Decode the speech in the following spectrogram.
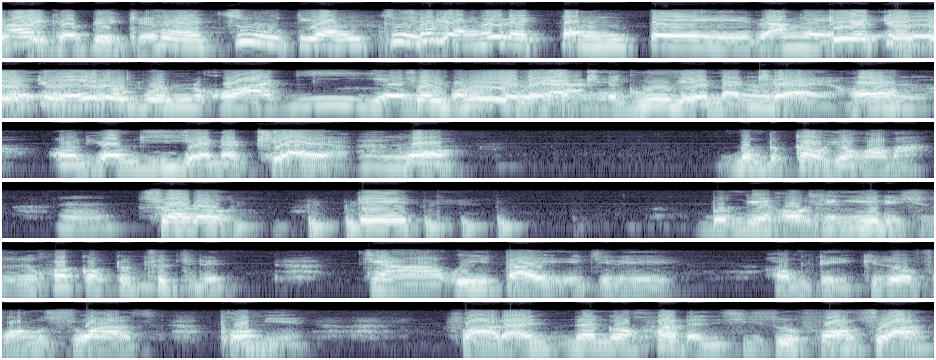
啊嘿，注重注重迄个当地的人的对对对对的迄个文化语言。所以语言也安尼语言也起来吼嗯，哦，你讲语言也起来啊，嗯。吼，弄到教育啊嘛。嗯。说到第文艺复兴迄个时阵，法国都出一个真伟大的一个皇帝，叫做方刷普冕。法兰那个法兰西斯方刷，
